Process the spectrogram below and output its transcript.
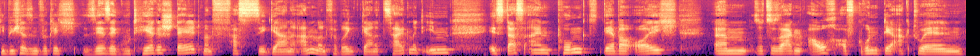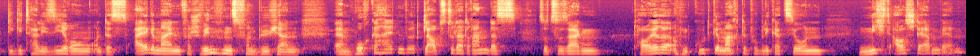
Die Bücher sind wirklich sehr, sehr gut hergestellt. Man fasst sie gerne an, man verbringt gerne Zeit mit ihnen. Ist das ein Punkt, der bei euch ähm, sozusagen auch aufgrund der aktuellen Digitalisierung und des allgemeinen Verschwindens von Büchern ähm, hochgehalten wird? Glaubst du daran, dass sozusagen teure und gut gemachte Publikationen nicht aussterben werden?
